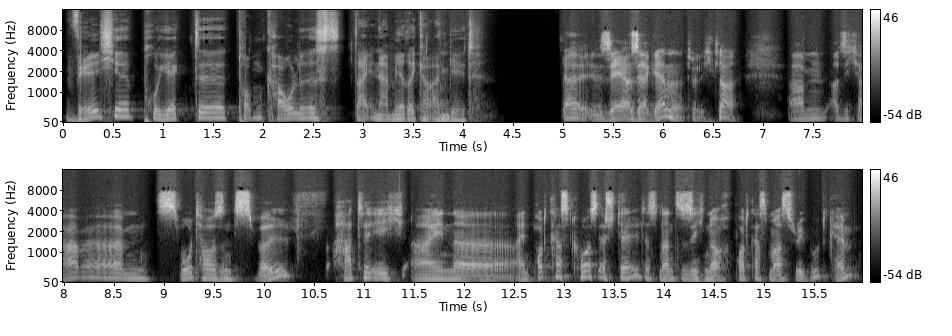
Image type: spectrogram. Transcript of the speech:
welche Projekte Tom Kaules da in Amerika angeht? Äh, sehr, sehr gerne natürlich, klar. Ähm, also ich habe 2012 ähm, hatte ich eine, einen Podcast-Kurs erstellt. Das nannte sich noch Podcast Mastery Bootcamp.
